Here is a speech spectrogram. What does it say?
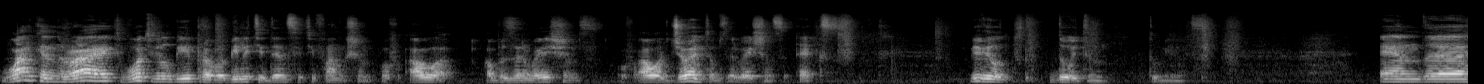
one can write what will be probability density function of our observations, of our joint observations x. We will do it in two minutes. And uh,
